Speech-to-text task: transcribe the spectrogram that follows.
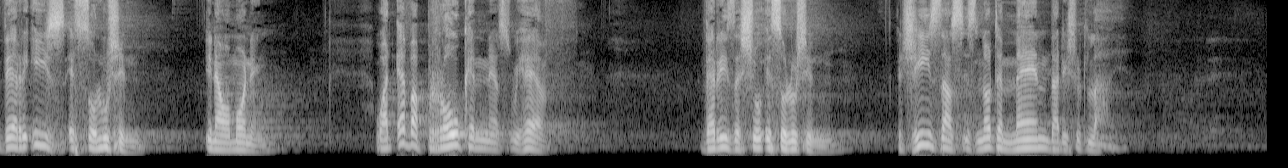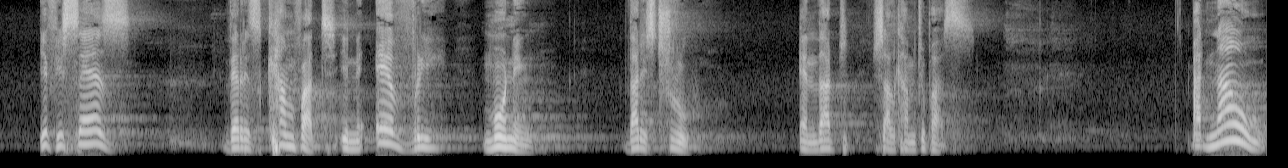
there is a solution in our mourning. Whatever brokenness we have, there is a, show, a solution. Jesus is not a man that he should lie. If he says there is comfort in every morning, that is true, and that shall come to pass. But now,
